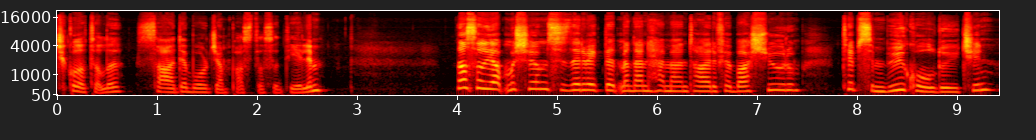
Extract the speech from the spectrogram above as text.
Çikolatalı sade borcam pastası diyelim. Nasıl yapmışım sizleri bekletmeden hemen tarife başlıyorum. Tepsim büyük olduğu için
